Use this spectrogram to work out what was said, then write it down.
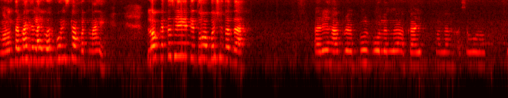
म्हणून तर माझ्या लाईव्हवर कोणीच थांबत नाही. लोक तसे येते तो बसू दादा. अरे हा प्रफुल बोलला काय? मला असं ओळख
